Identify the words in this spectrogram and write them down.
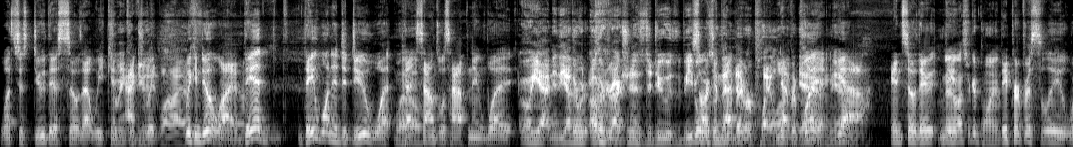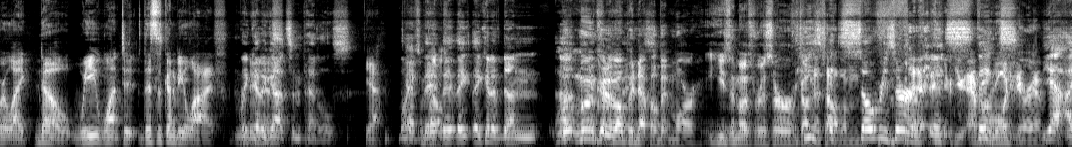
let's just do this so that we can we can do actually it live." we can do it live." Yeah. They had they wanted to do what Well- Pet Sounds was happening, what Oh yeah, I mean the other other direction is to do the Beatles Sergeant and then Pepper never play live. never play again, it. Yeah. And so they No, they, that's a good point. they purposely were like, "No, we want to. This is going to be live." We're They could have got some pedals. Yeah. Like some they, they, they, they could have done. uh, Moon could have few opened up things. a bit more. He's the most reserved on He's this album. it's so reserved. If It you ever stinks. will hear him. Yeah, I,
